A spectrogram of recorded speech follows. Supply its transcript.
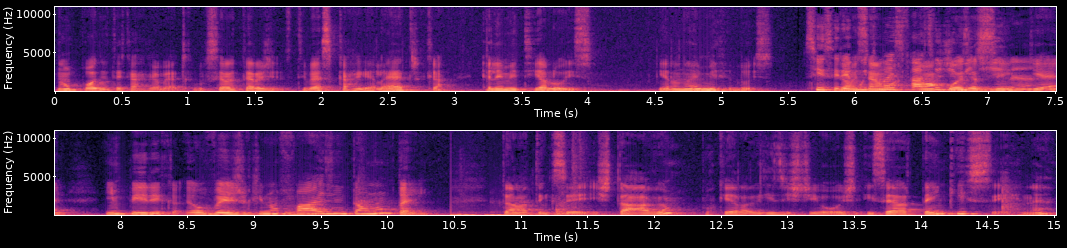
não pode ter carga elétrica, porque se ela tivesse carga elétrica, ela emitia luz. E ela não emite luz. Sim, seria então, muito isso é mais uma, fácil é uma de coisa medir, assim né? que é empírica. Eu vejo que não Uhum. faz, então não tem. Então ela tem que ser estável, porque ela existe hoje. Isso ela tem que ser, né?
